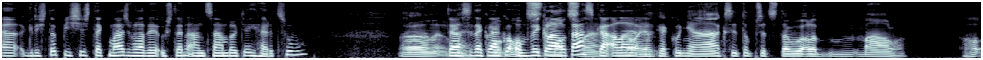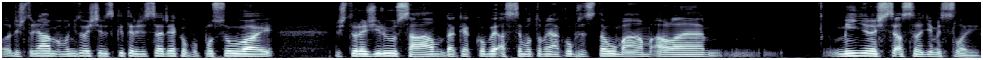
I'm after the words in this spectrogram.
Eh, když to píšeš, tak máš v hlavě už ten ansámbl těch herců? Uh, to je ne, asi taková jako moc, obvyklá moc otázka, ne. ale... No, jak, jako nějak si to představuju, ale málo. Když to dělám, oni to ještě vždycky ty režiséři jako poposouvají, když to režíruju sám, tak jakoby asi o tom nějakou představu mám, ale méně, než si asi lidi myslejí.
